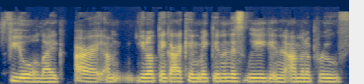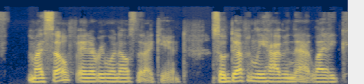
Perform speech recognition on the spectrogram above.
fuel. Like, all right, I'm you don't think I can make it in this league and I'm gonna prove myself and everyone else that I can. So definitely having that like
